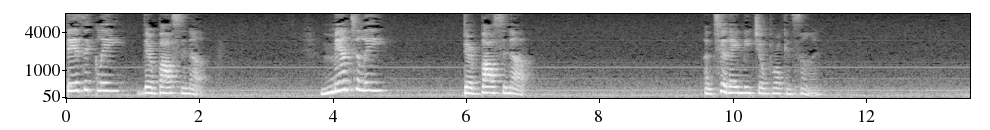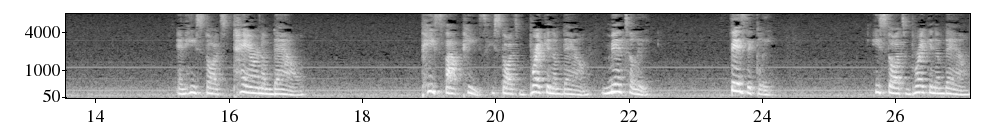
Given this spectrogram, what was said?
Physically, they're bossing up. Mentally, they're bossing up until they meet your broken son. And he starts tearing them down piece by piece. He starts breaking them down mentally, physically. He starts breaking them down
